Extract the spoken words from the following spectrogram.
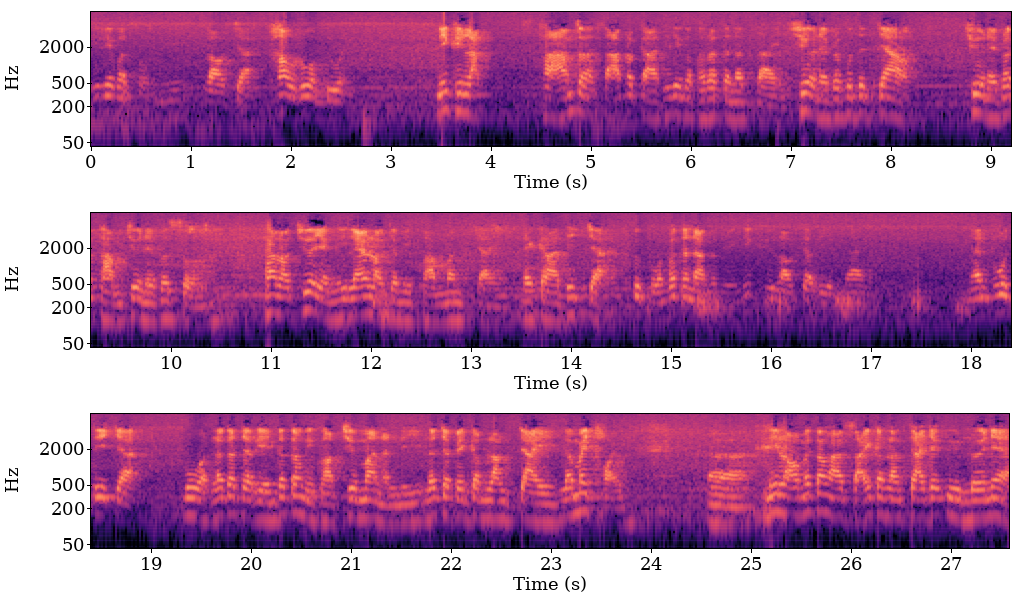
ที่เรียกว่าสงฆ์นี้เราจะเข้าร่วมด้วย นี่คือหลักสามต่อสามประการที่เรียกว่าพระรัตนตรัยเชื่อในพระพุทธเจ้า เชื่อในพระธรรม เชื่อในพระสงฆ์ ถ้าเราเชื่ออย่างนี้แล้วเราจะมีความมั่นใจ ในการที่จะฝึกฝนพัฒนาตนเองนี่คือเราจะเรียนได้นั้นผู้ที่จะบวชแล้วก็จะเรียนก็ต้องมีความเชื่อมั่นอันนี้ แล้วจะเป็นกำลังใจแล้วไม่ถอยอานี่เราไม่ต้องอาศัยกำลังใจจากอื่นเลยเนี่ย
